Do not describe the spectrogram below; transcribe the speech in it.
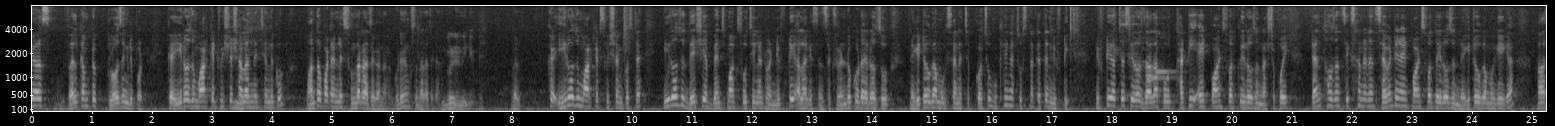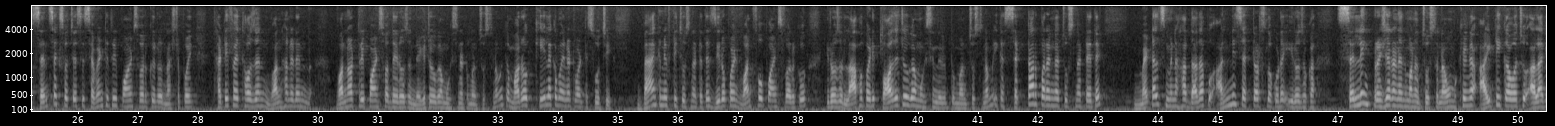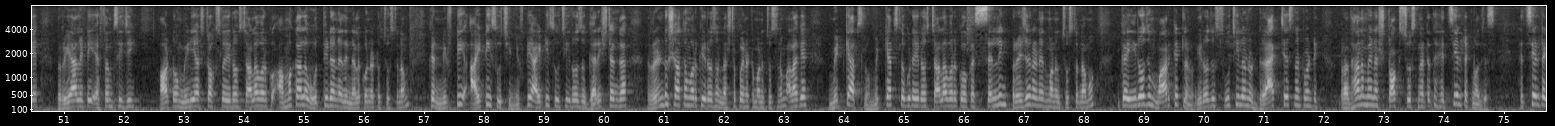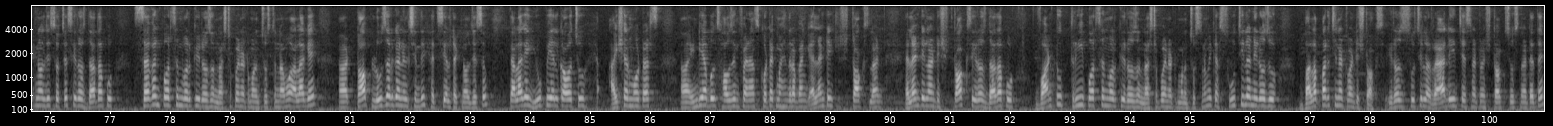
గర్స్ welcome to closing report. ఇక ఈరోజు market విశేషాలు అందించేందుకు మనతో పాటు అండి సుందరరాజ గారు ఉన్నారు. గుడ్ ఈవినింగ్ సుందరరాజ గారు. గుడ్ ఈవినింగ్ అండి వెల్ ఇక ఈరోజు మార్కెట్స్ విషయానికి వస్తే ఈరోజు దేశీయ బెంచ్ మార్క్ సూచీలైనటువంటి నిఫ్టీ అలాగే సెన్సెక్స్ రెండు కూడా ఈరోజు నెగిటివ్గా ముగిశాయని చెప్పుకోవచ్చు. ముఖ్యంగా చూసినట్టయితే నిఫ్టీ. నిఫ్టీ వచ్చేసి ఈరోజు దాదాపు థర్టీ ఎయిట్ పాయింట్స్ వరకు ఈరోజు నష్టపోయి ten thousand six hundred and seventy nine points వద్ద ఈరోజు నెగిటివ్గా ముగిగా సెన్సెక్స్ వచ్చేసి సెవెంటీ త్రీ పాయింట్స్ వరకు ఈరోజు నష్టపోయి thirty five thousand one hundred and one nought three points వద్ద ఈరోజు నెగిటివ్గా ముగిసినట్టు మనం చూస్తున్నాం ఇక మరో కీలకమైనటువంటి సూచి బ్యాంక్ నిఫ్టీ చూసినట్టయితే zero point one four points వరకు ఈరోజు లాభపడి పాజిటివ్గా ముగిసింది మనం చూస్తున్నాం ఇక సెక్టార్ పరంగా చూసినట్టయితే మెటల్స్ మినహా దాదాపు అన్ని సెక్టార్స్లో కూడా ఈరోజు ఒక సెల్లింగ్ ప్రెషర్ అనేది మనం చూస్తున్నాము. ముఖ్యంగా ఐటీ కావచ్చు అలాగే రియాలిటీ ఎఫ్ఎంసీజీ ఆటో మీడియా స్టాక్స్లో ఈరోజు చాలా వరకు అమ్మకాల ఒత్తిడి అనేది నెలకొన్నట్టు చూస్తున్నాం. ఇక నిఫ్టీ ఐటీ సూచి నిఫ్టీ ఐటీ సూచి ఈరోజు గరిష్టంగా రెండు శాతం వరకు ఈరోజు నష్టపోయినట్టు మనం చూస్తున్నాం. అలాగే మిడ్ క్యాప్స్లో మిడ్ క్యాప్స్లో కూడా ఈరోజు చాలా వరకు ఒక సెల్లింగ్ ప్రెషర్ అనేది మనం చూస్తున్నాము. ఇక ఈరోజు మార్కెట్లను ఈరోజు సూచీలను డ్రాక్ చేసినటువంటి ప్రధానమైన స్టాక్స్ చూసినట్టయితే హెచ్సిఎల్ టెక్నాలజీస్. హెచ్సిఎల్ టెక్నాలజీస్ వచ్చేసి ఈరోజు దాదాపు సెవెన్ పర్సెంట్ వరకు ఈరోజు నష్టపోయినట్టు మనం చూస్తున్నాము. అలాగే టాప్ లూజర్గా నిలిచింది హెచ్సిఎల్ టెక్నాలజీస్. అలాగే యూపీఎల్ కావచ్చు Eicher Motors India Bulls Housing Finance Kotak Mahindra bank LNT stocks లాంటి ఎల్ఎన్టీ లాంటి స్టాక్స్ ఈరోజు దాదాపు వన్ టు త్రీ పర్సెంట్ వరకు ఈరోజు నష్టపోయినట్టు మనం చూస్తున్నాం ఇక సూచీలను ఈరోజు బలపరిచినటువంటి స్టాక్స్ ఈరోజు సూచీలో ర్యాలీ చేసినటువంటి స్టాక్స్ చూసినట్టయితే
